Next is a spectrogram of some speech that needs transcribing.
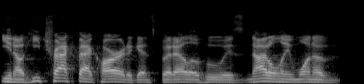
you know, he tracked back hard against Barella, who is not only one of,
